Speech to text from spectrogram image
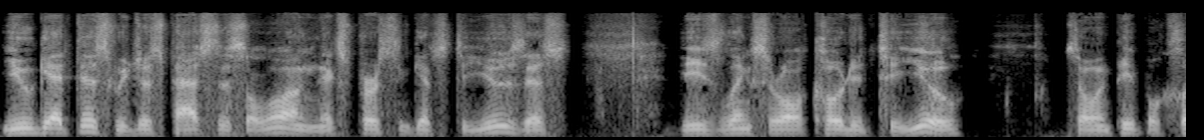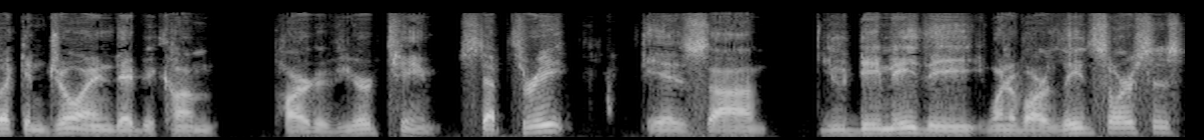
you get this, we just pass this along. Next person gets to use this. These links are all coded to you. So when people click and join, they become part of your team. Step three is um, Udemy, the one of our lead sources.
